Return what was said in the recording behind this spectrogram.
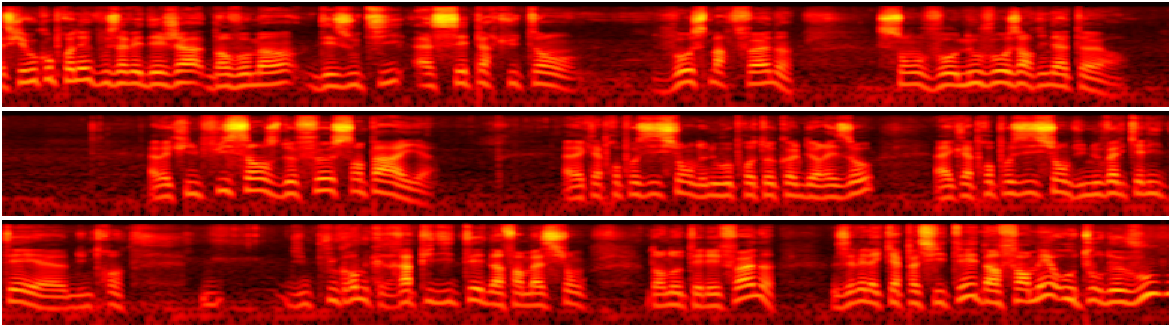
Est-ce que vous comprenez que vous avez déjà dans vos mains des outils assez percutants? Vos smartphones sont vos nouveaux ordinateurs, avec une puissance de feu sans pareil, avec la proposition de nouveaux protocoles de réseau, avec la proposition d'une nouvelle qualité, euh, d'une plus grande rapidité de l'information dans nos téléphones, vous avez la capacité d'informer autour de vous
